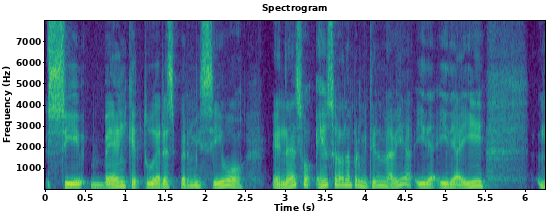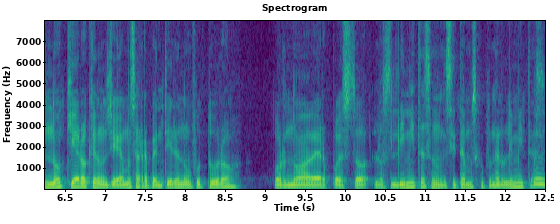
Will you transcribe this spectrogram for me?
si ven que tú eres permisivo en eso, ellos se lo van a permitir en la vida. Y de, y de ahí no quiero que nos lleguemos a arrepentir en un futuro por no haber puesto los límites donde sí tenemos que poner los límites.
